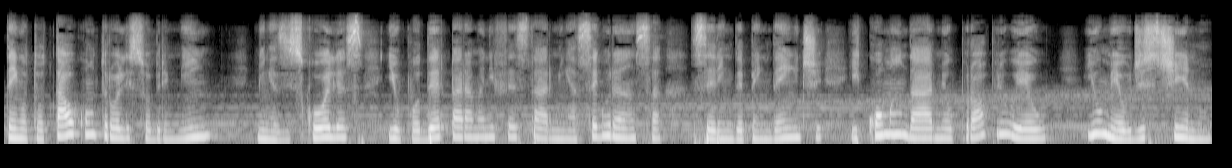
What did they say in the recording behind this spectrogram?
Tenho total controle sobre mim, minhas escolhas e o poder para manifestar minha segurança, ser independente e comandar meu próprio eu e o meu destino.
